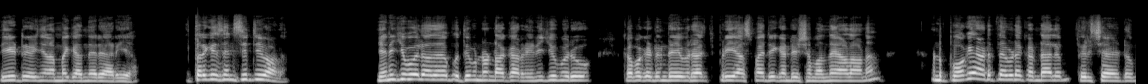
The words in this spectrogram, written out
തീയിട്ട് കഴിഞ്ഞാൽ അമ്മയ്ക്ക് അന്നേരം അറിയാം. അത്രയ്ക്ക് സെൻസിറ്റീവാണ് എനിക്ക് പോലും അത് ബുദ്ധിമുട്ടുണ്ടാക്കാറുണ്ട് എനിക്കും ഒരു കഫക്കെട്ടിന്റെയും ഒരു പ്രീ ആസ്മാറ്റിക് കണ്ടീഷൻ വന്നയാളാണ് അതുകൊണ്ട് പുക അടുത്ത് എവിടെ കണ്ടാലും തീർച്ചയായിട്ടും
